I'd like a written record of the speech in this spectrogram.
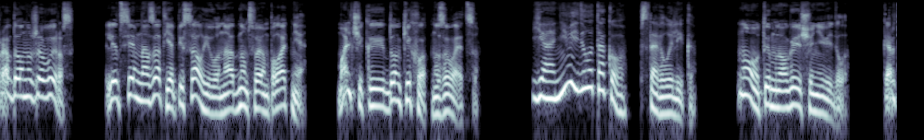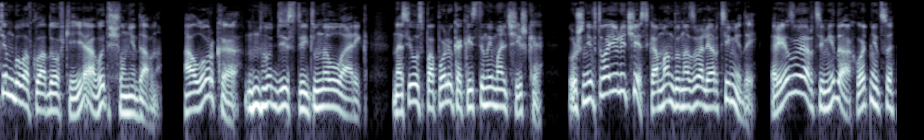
Правда, он уже вырос. Лет семь назад я писал его на одном своем полотне. «Мальчик и Дон Кихот» называется». «Я не видела такого», — вставила Лика. «Ну, ты много еще не видела. Картина была в кладовке, я вытащил недавно. А Лорка, ну, действительно Ларик, носилась по полю как истинный мальчишка. Уж не в твою ли честь команду назвали Артемидой? Резвая Артемида, охотница».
